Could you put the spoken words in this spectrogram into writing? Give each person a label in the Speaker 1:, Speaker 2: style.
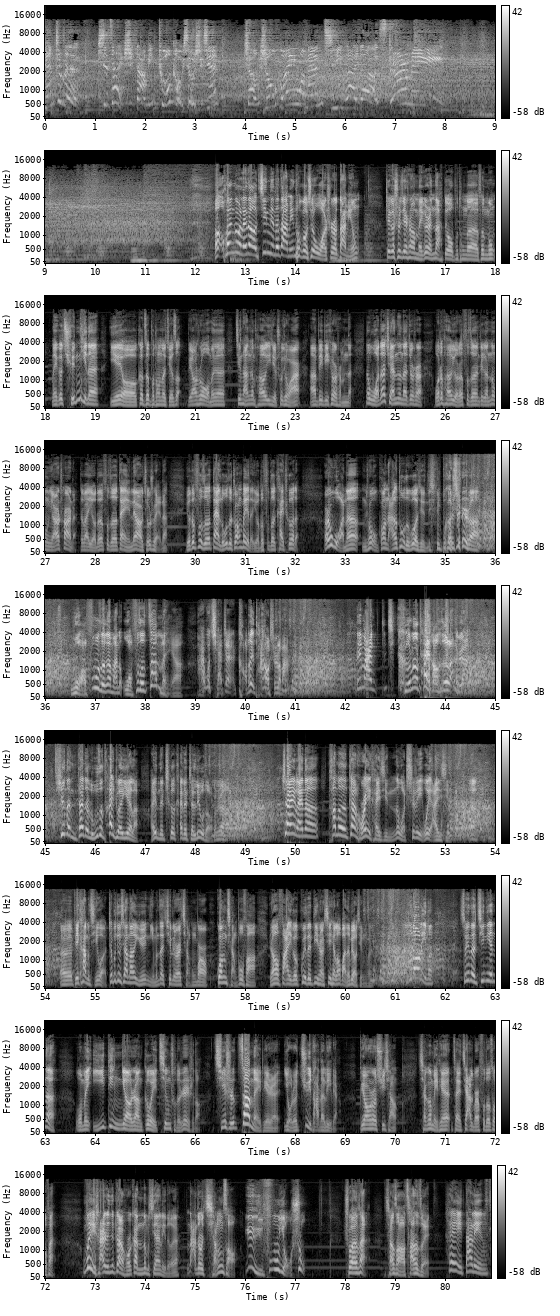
Speaker 1: gentlemen，现在是大明脱口秀时间，掌声欢迎我们亲爱的 s t a r m y
Speaker 2: 好，欢迎各位来到今年的大明脱口秀，我是大明。这个世界上每个人呢都有不同的分工，每个群体呢也有各自不同的角色。比方说，我们经常跟朋友一起出去玩啊，B B Q 什么的。那我的圈子呢，就是我的朋友有的负责这个弄羊肉串的，对吧？有的负责带饮料、酒水的，有的负责带炉子装备的，有的负责开车的。而我呢，你说我光拿个肚子过去不合适吧？我负责干嘛呢？我负责赞美啊！哎，我去，这烤的也太好吃了吧！哎呀妈，可乐太好喝了，是吧？天哪，你带的炉子太专业了！哎，你那车开的真溜头，是吧？这样一来呢，他们干活也开心，那我吃的我也安心啊。呃，别看不起我，这不就相当于你们在群里边抢红包，光抢不发，然后发一个跪在地上谢谢老板的表情吗？一个道理吗？所以呢，今天呢，我们一定要让各位清楚的认识到，其实赞美别人有着巨大的力量。比方说徐强，强哥每天在家里边负责做饭。为啥人家干活干的那么心安理得呀？那都是强嫂御夫有术。吃完饭，强嫂擦擦嘴，嘿，darling，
